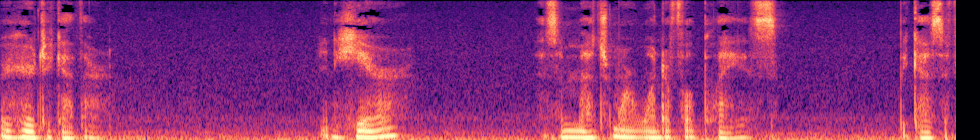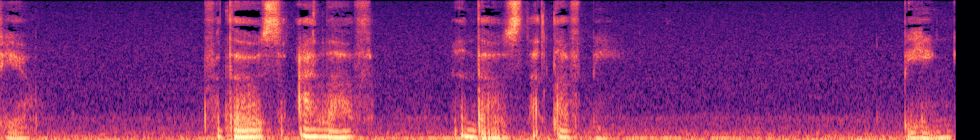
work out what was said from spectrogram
We're here together. And here is a much more wonderful place because of you. For those I love and those that love me. Being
